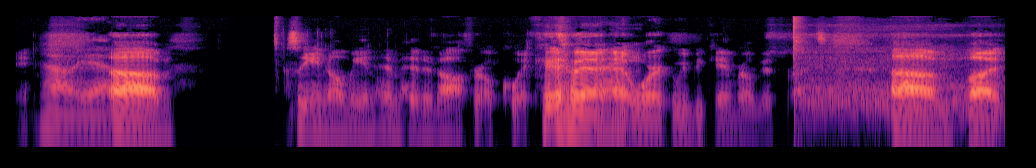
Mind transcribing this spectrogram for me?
me. Oh yeah. Um, so you know, me and him hit it off real quick at, Right. at work. We became real good friends. Um, but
